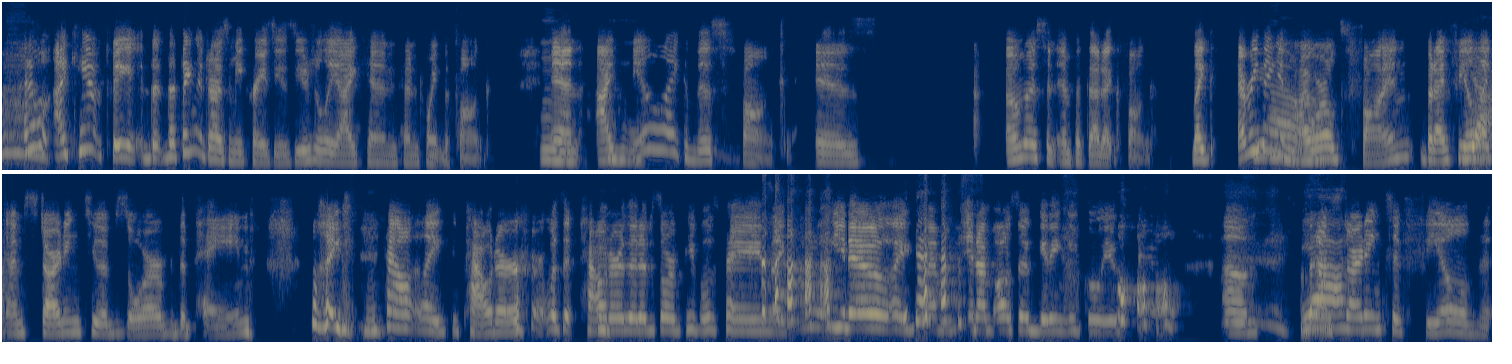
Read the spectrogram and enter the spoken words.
don't i can't figure the, the thing that drives me crazy is usually i can pinpoint the funk mm. and i mm-hmm. feel like this funk is almost an empathetic funk like everything yeah. in my world's fine, but I feel yeah. like I'm starting to absorb the pain. like mm-hmm. how like powder was it powder that absorbed people's pain? Like you know, like I'm, and I'm also getting equally um but yeah. i'm starting to feel that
